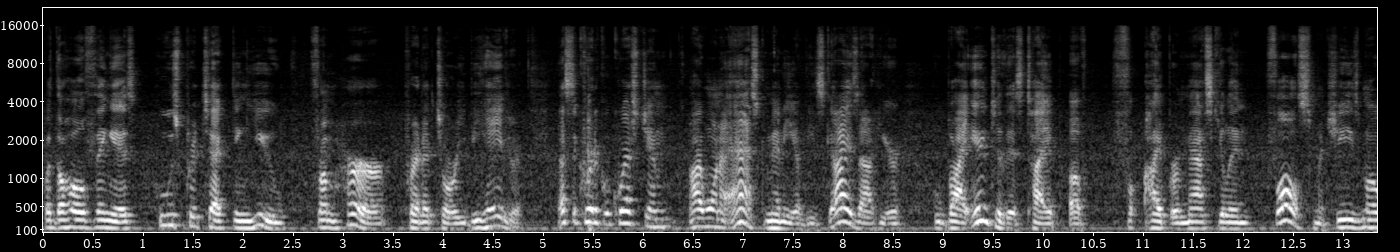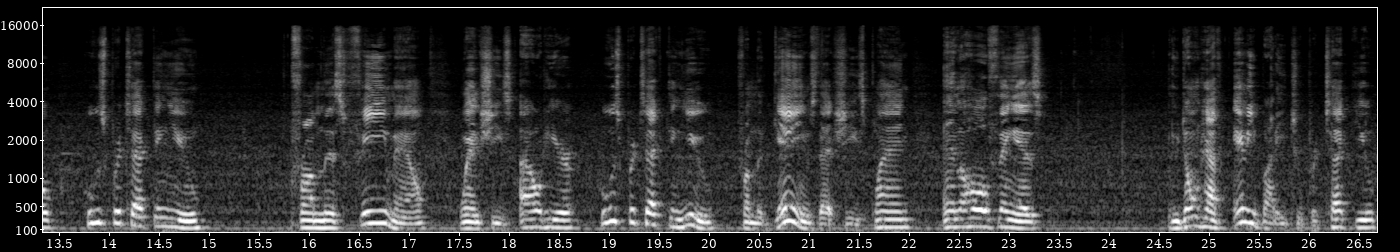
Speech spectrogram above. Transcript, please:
But the whole thing is, who's protecting you from her predatory behavior? That's the critical question I want to ask many of these guys out here who buy into this type of f- hyper masculine false machismo. Who's protecting you from this female when she's out here? Who's protecting you from the games that she's playing. And the whole thing is, you don't have anybody to protect you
